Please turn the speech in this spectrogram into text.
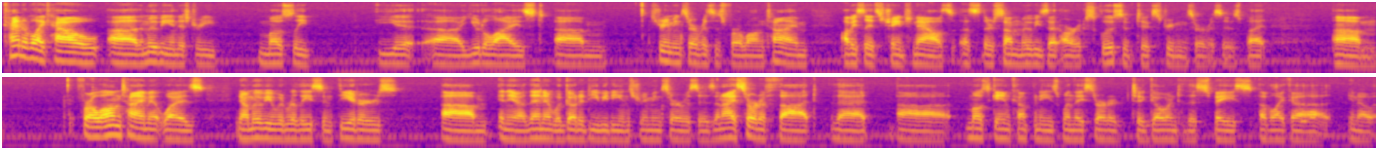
kind of like how uh, the movie industry mostly uh, utilized um, streaming services for a long time. Obviously, it's changed now. There's some movies that are exclusive to streaming services, but um, for a long time, it was you know a movie would release in theaters, um, and you know then it would go to DVD and streaming services. And I sort of thought that uh, most game companies, when they started to go into this space of like a you know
